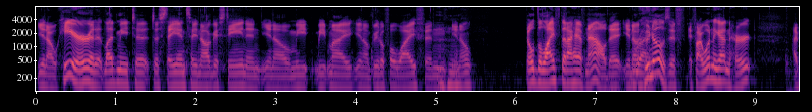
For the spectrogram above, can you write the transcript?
you know, here and it led me to to stay in St. Augustine and, you know, meet meet my, you know, beautiful wife and, you know, build the life that I have now that, you know, who Mm-hmm. Knows if if I wouldn't have gotten hurt, I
